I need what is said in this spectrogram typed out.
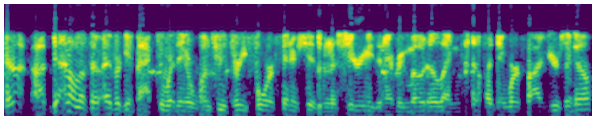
They're not. I don't know if they'll ever get back to where they were one, two, three, four finishes in the series and every moto like stuff like they were five years ago.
